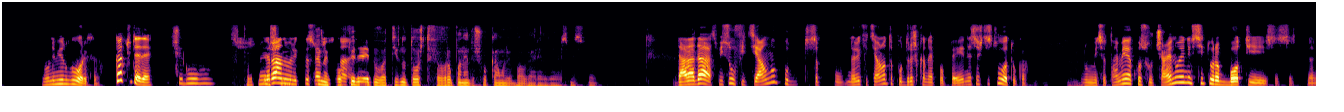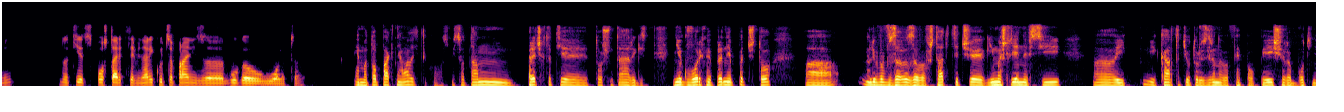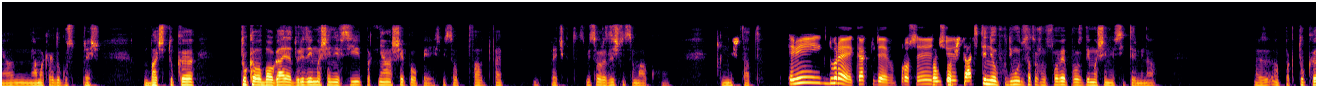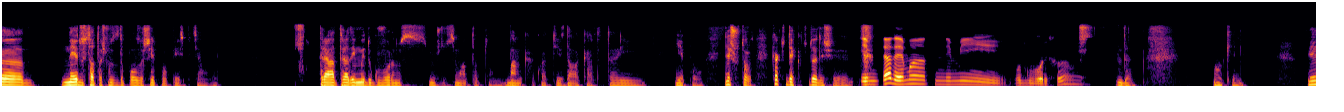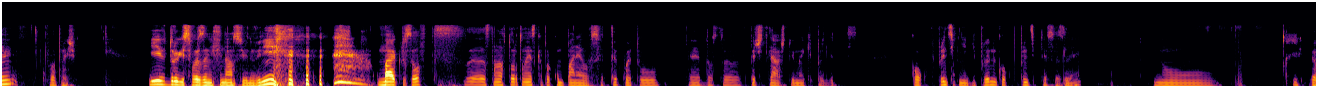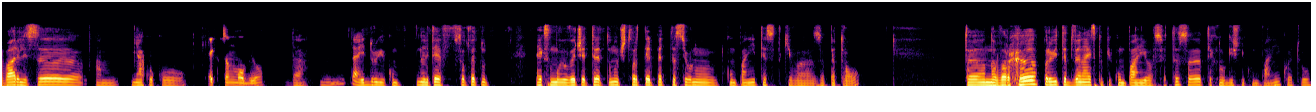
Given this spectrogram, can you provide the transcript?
Но не ми отговориха. Както те де, ще го... Според мен Рано ще или късно време, колкото и да е иновативното, още в Европа не е дошло, камо ли в България да дойде смисъл. Да, да, да. В смисъл официално, под, са, нали, официалната поддръжка на Apple Pay не съществува тук. Но мисълта ми е, ако случайно NFC-то работи с, с, нали, на тия по-старите терминали, които са правени за Google Wallet. Ема то пак няма да ти е такова. В смисъл там пречката ти е точно тази регистрация. Ние говорихме предния път, че то а, нали, в, за, за в щатите, че имаш ли NFC а, и, и карта ти е авторизирана в Apple Pay ще работи. Няма, няма как да го спреш. Обаче тук тук в България, дори да имаш NFC, пък нямаш Apple Pay. В смисъл, това, това е пречката. В смисъл, различни са малко нещата. Еми, добре, както да е. Въпрос е, В, че... в Штатите е необходимо достатъчно условие просто да имаш NFC терминал. А пък тук не е достатъчно за да ползваш Apple Pay специално. нали? Трябва, трябва да има и договореност между самата там, банка, която ти издава картата и, и Apple. Нещо второ. Както де, като дойдеш. ще- да, да, ема не ми отговориха. Да. Окей. Е, какво да правиш? И в други свързани финансови новини, Microsoft стана втората най-скъпа компания в света, което е доста впечатляващо, имайки предвид колко по принцип ние ги правим и колко по принцип те са зле. Но изпреварили са там няколко... ExxonMobil. Да. Да, и други. Нали, те съответно ExxonMobil вече е трета, но четвърта и петата сигурно компании, те са такива за петрол. Та на върха първите две най-скъпи компании в света са технологични компании, което...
